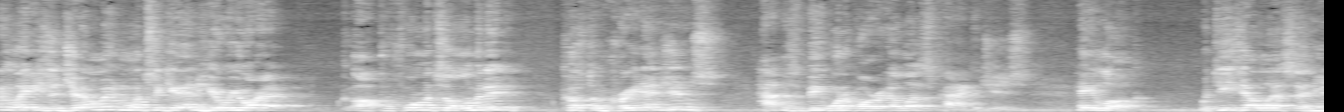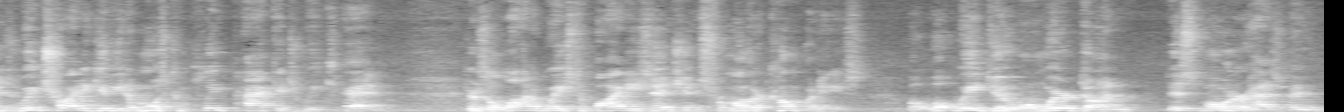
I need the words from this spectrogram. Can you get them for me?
morning, ladies and gentlemen. Once again, here we are at uh, Proformance Unlimited Custom Crate Engines. Happens to be one of our LS packages. Hey, look, with these LS engines, we try to give you the most complete package we can. There's a lot of ways to buy these engines from other companies, but what we do when we're done, this motor has been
